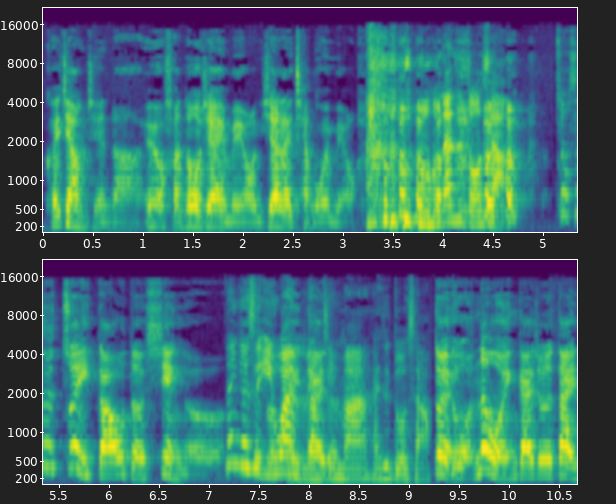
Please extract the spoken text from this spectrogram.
可以讲钱啊，因为反正我现在也没有，你现在来抢我也没有。那是多少？就是最高的限额，那应该是一万美金吗？还是多少？对我，那我应该就是带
